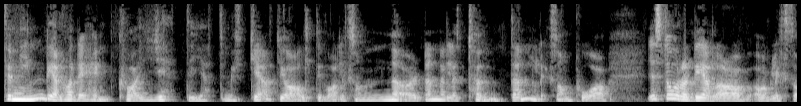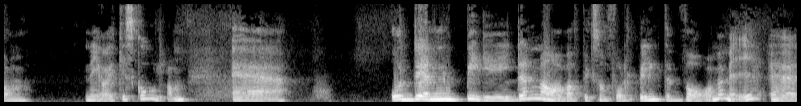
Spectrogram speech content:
för min del har det hängt kvar jätte, jättemycket. Att jag alltid var liksom nörden eller tönten liksom på, i stora delar av, av liksom när jag gick i skolan. Eh, och den bilden av att liksom folk vill inte vara med mig, eh,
